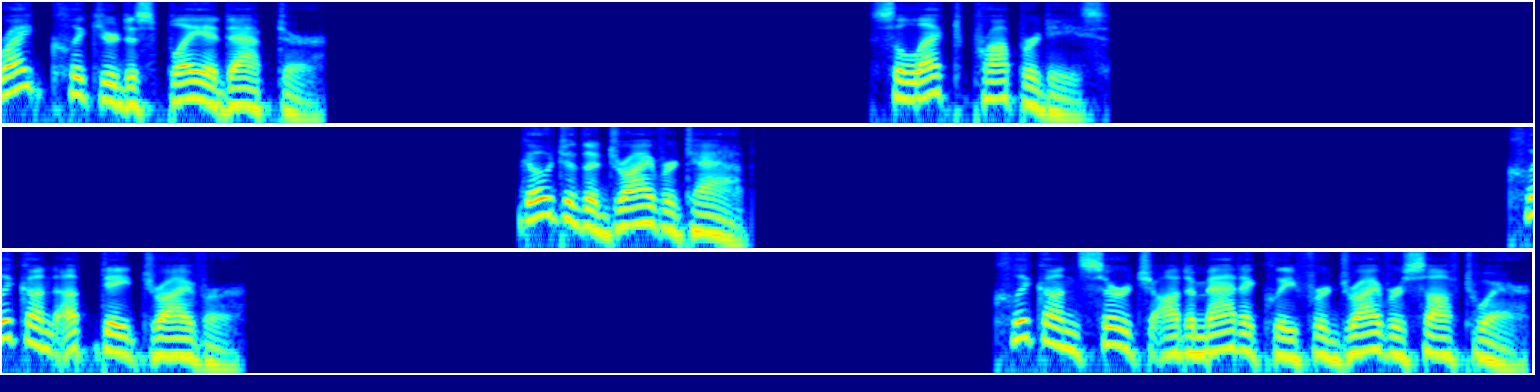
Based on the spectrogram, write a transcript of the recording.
Right-click your display adapter. Select Properties. Go to the Driver tab. Click on Update Driver. Click on Search automatically for driver software.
